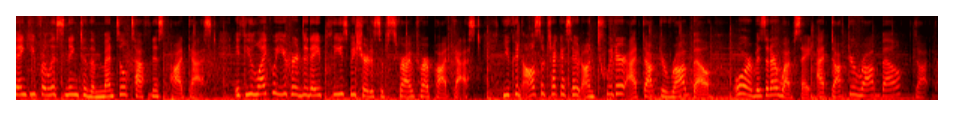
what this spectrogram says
Thank you for listening to the Mental Toughness Podcast. If you like what you heard today, please be sure to subscribe to our podcast. You can also check us out on Twitter at Dr. Rob Bell or visit our website at drrobbell.com.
